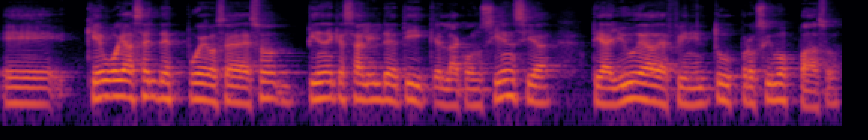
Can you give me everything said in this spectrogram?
Eh, ¿Qué voy a hacer después? O sea, eso tiene que salir de ti, que la conciencia te ayude a definir tus próximos pasos.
